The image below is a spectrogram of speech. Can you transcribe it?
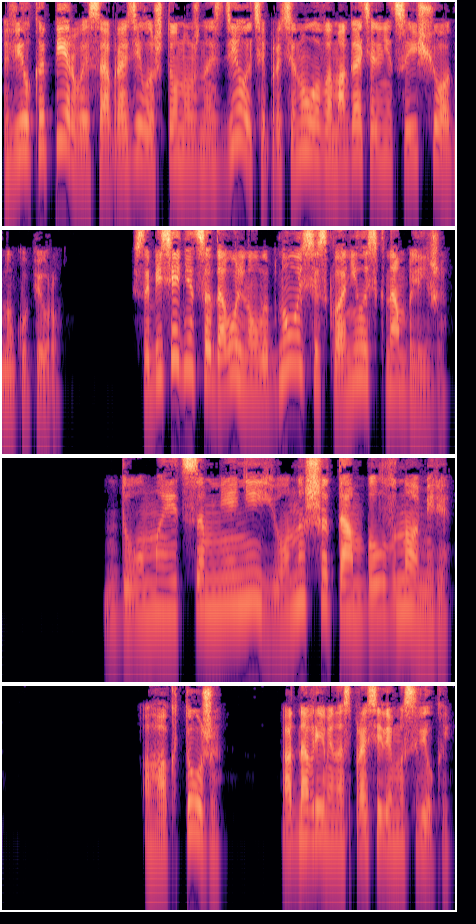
Вилка первой сообразила, что нужно сделать, и протянула вымогательнице еще одну купюру. Собеседница довольно улыбнулась и склонилась к нам ближе. «Думается, мне не юноша там был в номере», «А кто же?» — одновременно спросили мы с Вилкой.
